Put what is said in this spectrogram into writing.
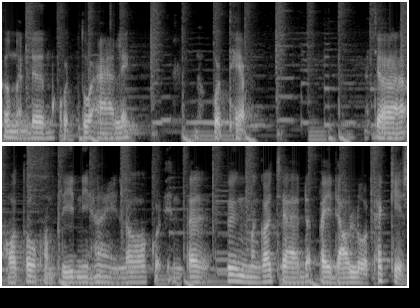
ก็เหมือนเดิมกดตัว R เล็ก แล้วกดแท็บจะ auto complete นี้ให้ แล้วก็กด enter ซึ่งมันก็จะไปดาวน์โหลดแพ็กเกจ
